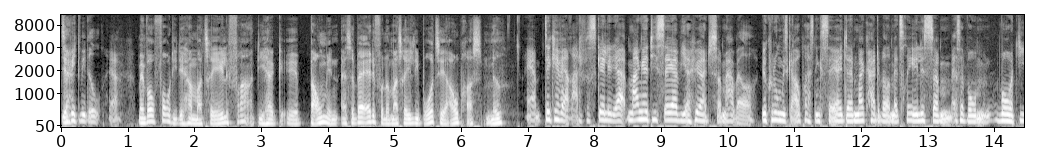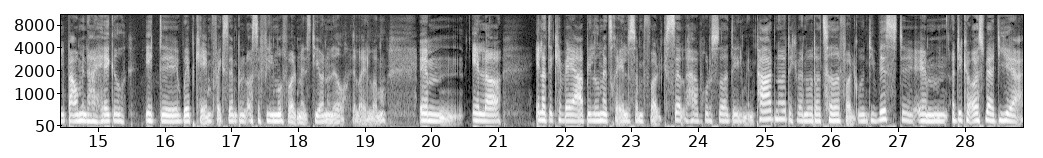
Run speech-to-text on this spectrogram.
Så ja. vidt vi ved, ja. Men hvor får de det her materiale fra, de her øh, bagmænd? Altså, hvad er det for noget materiale, de bruger til at afpresse med? Ja, det kan være ret forskelligt. Ja, mange af de sager, vi har hørt, som har været økonomiske afpresningssager i Danmark, har det været materiale, som, altså, hvor, hvor de bagmænd har hacket et øh, webcam for eksempel, og så filmet folk, mens de ned eller et eller andet. Øhm, eller, eller det kan være billedmateriale, som folk selv har produceret og delt med en partner. Det kan være noget, der er taget af folk, uden de vidste. Øhm, og det kan også være de her,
